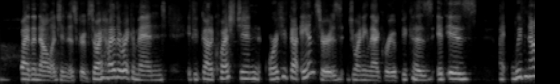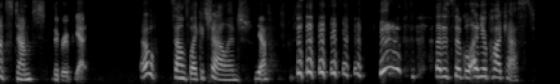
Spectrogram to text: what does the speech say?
by the knowledge in this group. So i highly recommend if you've got a question or if you've got answers joining that group because it is I, we've not stumped the group yet. Oh, sounds like a challenge. Yeah. that is so cool. And your podcast.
